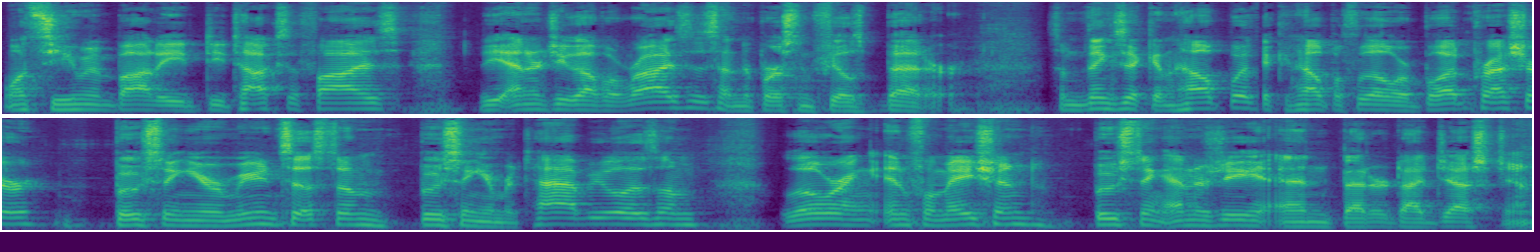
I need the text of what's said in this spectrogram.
Once the human body detoxifies, the energy level rises and the person feels better. Some things it can help with it can help with lower blood pressure, boosting your immune system, boosting your metabolism, lowering inflammation, boosting energy, and better digestion.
